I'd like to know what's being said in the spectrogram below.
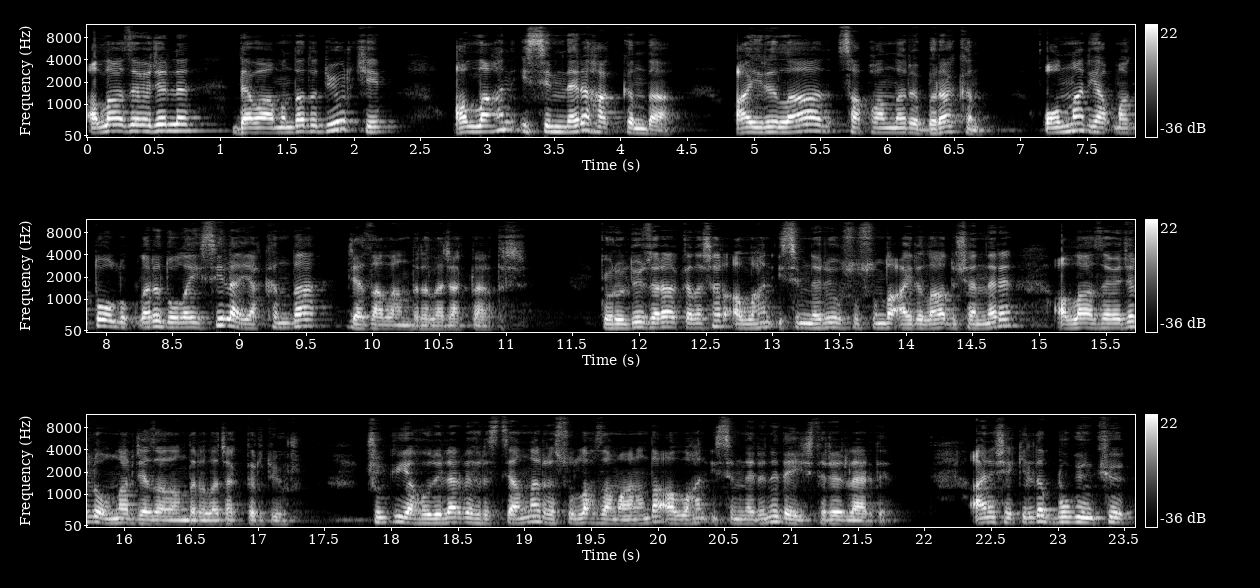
Allah Azze ve Celle devamında da diyor ki Allah'ın isimleri hakkında ayrılığa sapanları bırakın. Onlar yapmakta oldukları dolayısıyla yakında cezalandırılacaklardır. Görüldüğü üzere arkadaşlar Allah'ın isimleri hususunda ayrılığa düşenlere Allah Azze ve Celle onlar cezalandırılacaktır diyor. Çünkü Yahudiler ve Hristiyanlar Resulullah zamanında Allah'ın isimlerini değiştirirlerdi. Aynı şekilde bugünkü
